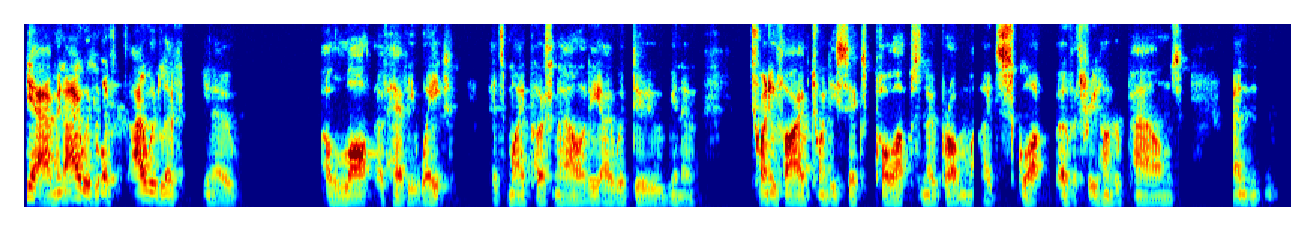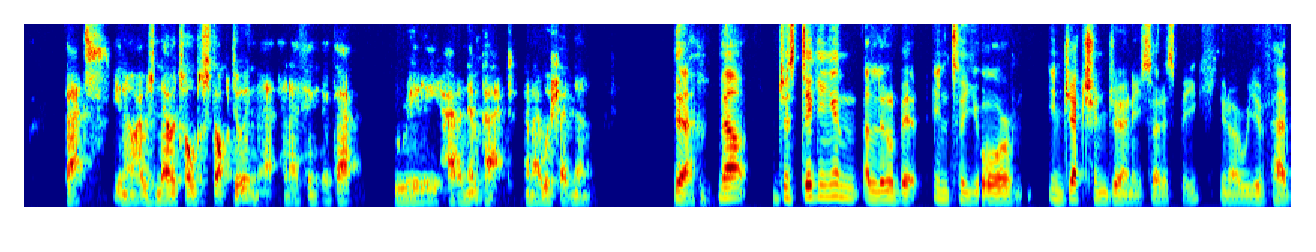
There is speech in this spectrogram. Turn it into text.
Yeah, I mean, I would lift, I would lift, you know, a lot of heavy weight. It's my personality. I would do, you know, 25, 26 pull ups, no problem. I'd squat over 300 pounds. And that's, you know, I was never told to stop doing that. And I think that that really had an impact. And I wish I'd known. Yeah. Now, just digging in a little bit into your injection journey, so to speak. You know, you've had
